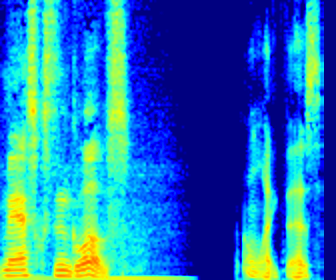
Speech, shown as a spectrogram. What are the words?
masks and gloves. I don't like this.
